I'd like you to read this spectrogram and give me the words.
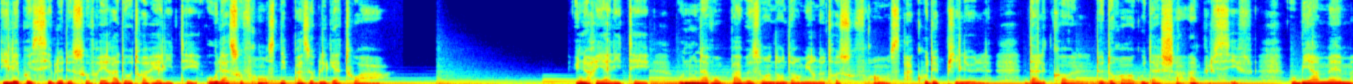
Il est possible de s'ouvrir à d'autres réalités où la souffrance n'est pas obligatoire une réalité où nous n'avons pas besoin d'endormir notre souffrance à coups de pilules, d'alcool, de drogue ou d'achats impulsifs, ou bien même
